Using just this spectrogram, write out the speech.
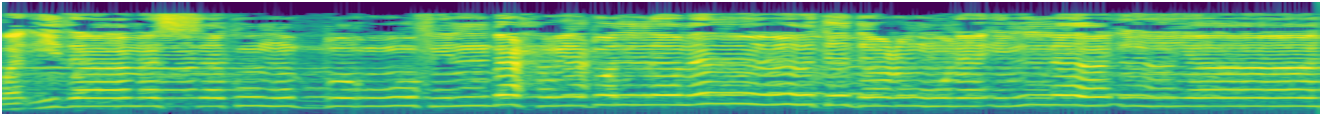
وإذا مسكم الضر في البحر ضل من تدعون إلا إياه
